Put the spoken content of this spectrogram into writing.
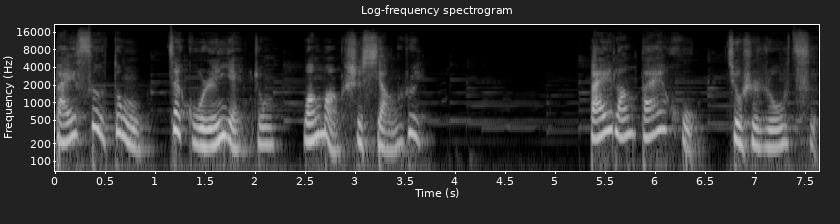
白色动物在古人眼中往往是祥瑞。白狼白虎就是如此。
